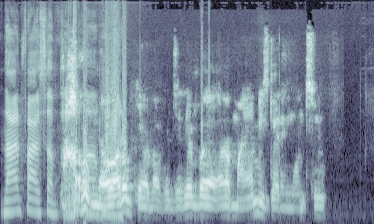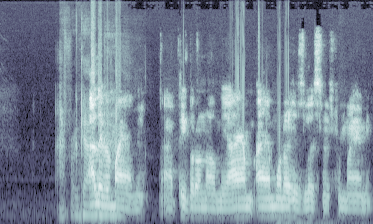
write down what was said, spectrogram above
Nine five something. I don't Um, know. I don't care about Virginia, but uh, Miami's getting one too. I forgot. I live in Miami. Uh, people don't know me. I am I am one of his listeners from Miami.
